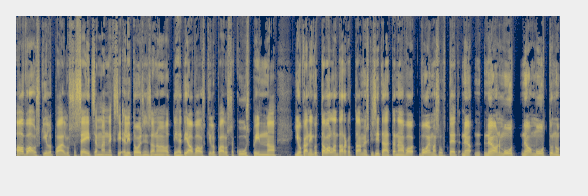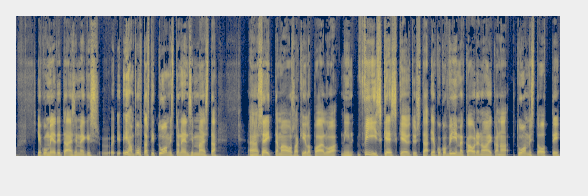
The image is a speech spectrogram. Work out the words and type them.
avauskilpailussa seitsemänneksi, eli toisin sanoen otti heti avauskilpailussa kuusi pinnaa, joka niin kuin tavallaan tarkoittaa myöskin sitä, että nämä voimasuhteet, ne, ne, on, muut, ne on muuttunut. Ja kun mietitään esimerkiksi ihan puhtaasti tuomiston ensimmäistä ää, seitsemää osakilpailua, niin viisi keskeytystä ja koko viime kauden aikana tuomisto otti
